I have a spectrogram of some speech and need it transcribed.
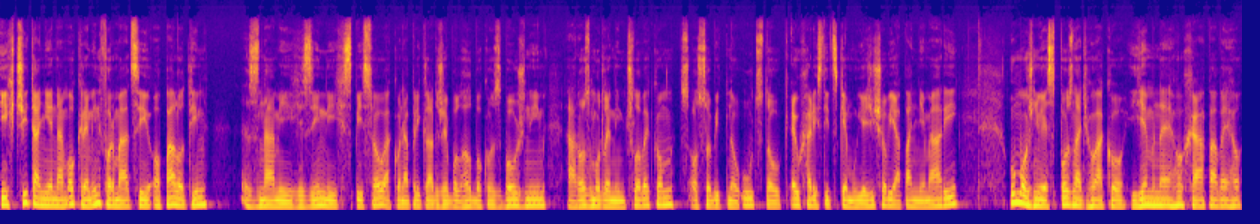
Ich čítanie nám okrem informácií o Palotym známych z iných spisov, ako napríklad, že bol hlboko zbožným a rozmodleným človekom s osobitnou úctou k eucharistickému Ježišovi a Panne Márii, umožňuje spoznať ho ako jemného, chápavého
